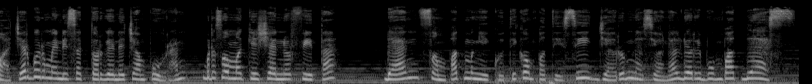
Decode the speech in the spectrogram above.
Fajar bermain di sektor ganda campuran bersama Kesha Nurvita dan sempat mengikuti kompetisi Jarum Nasional 2014.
